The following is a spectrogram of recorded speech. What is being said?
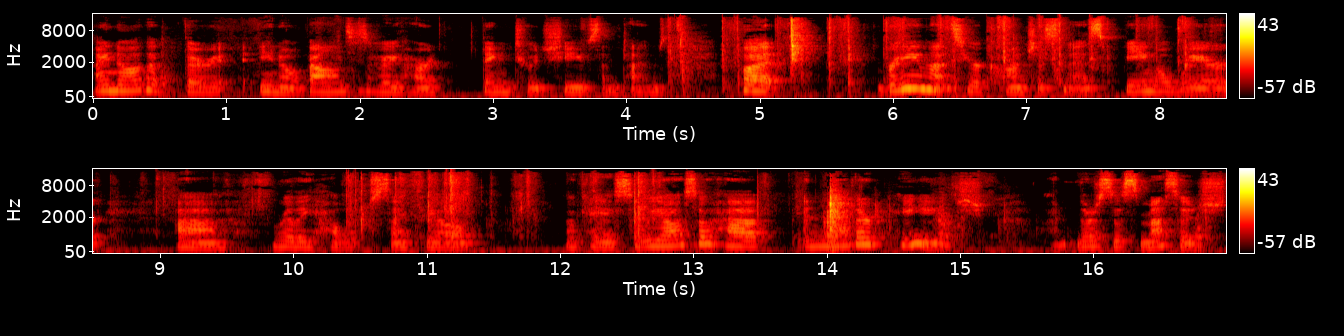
I know that there, you know, balance is a very hard thing to achieve sometimes, but bringing that to your consciousness, being aware, uh, really helps, I feel. Okay, so we also have another page there's this message,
